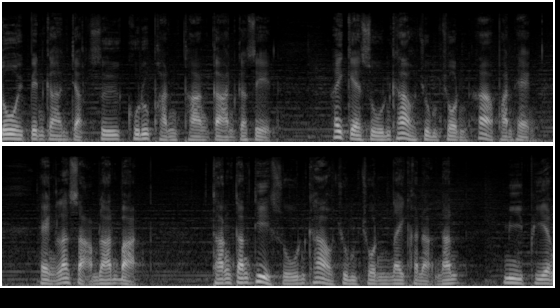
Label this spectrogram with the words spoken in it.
โดยเป็นการจัดซื้อคุรุพันธ์ทางการเกษตร ให้แก่ศูนย์ข้าวชุมชน 5,000 แห่ง แห่งละ 3 ล้านบาท ทั้งทั้งที่ศูนย์ข้าวชุมชนในขณะนั้นมีเพียง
